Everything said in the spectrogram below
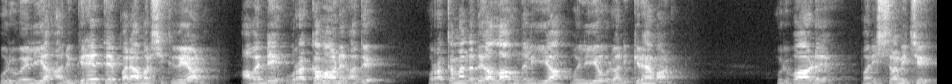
ഒരു വലിയ അനുഗ്രഹത്തെ പരാമർശിക്കുകയാണ്. അവന്റെ ഉറക്കമാണ് അത്. ഉറക്കമെന്നത് അള്ളാഹു നൽകിയ വലിയ ഒരു അനുഗ്രഹമാണ്. ഒരുപാട് പരിശ്രമിച്ച്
